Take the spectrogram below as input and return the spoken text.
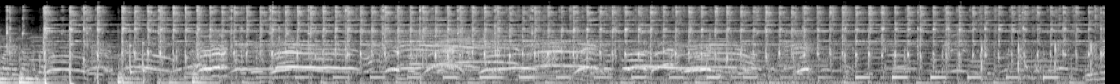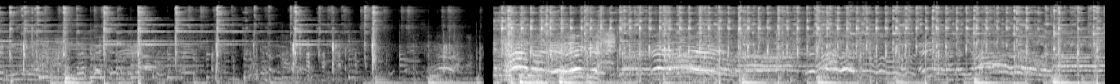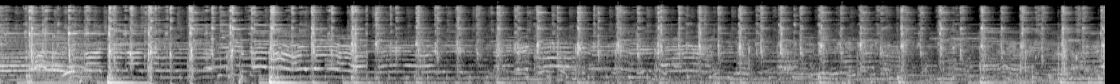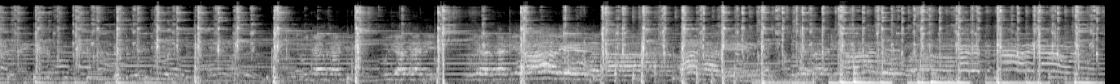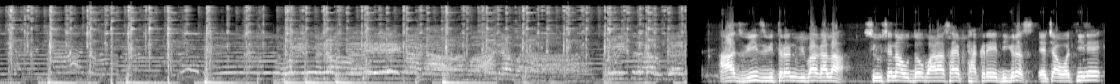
आज वीज वितरण विभागाला शिवसेना उद्धव बाळासाहेब ठाकरे दिग्रस याच्या वतीने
